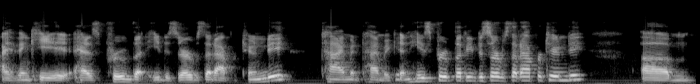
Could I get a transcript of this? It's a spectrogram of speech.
I think he has proved that he deserves that opportunity. Time and time again, he's proved that he deserves that opportunity. Um,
